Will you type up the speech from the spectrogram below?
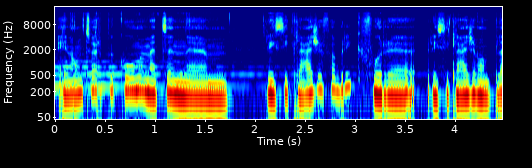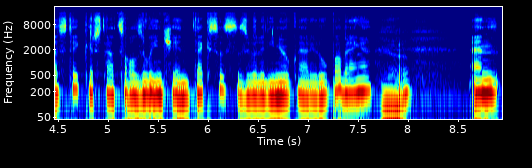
in Antwerpen komen met een ehm, recyclagefabriek voor eh, recyclage van plastic. Er staat al zo eentje in Texas. Ze willen die nu ook naar Europa brengen. Ja. En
